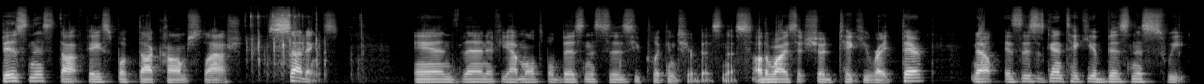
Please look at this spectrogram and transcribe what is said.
business.facebook.com slash settings. And then if you have multiple businesses, you click into your business. Otherwise, it should take you right there. Now, is this is going to take you a business suite.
